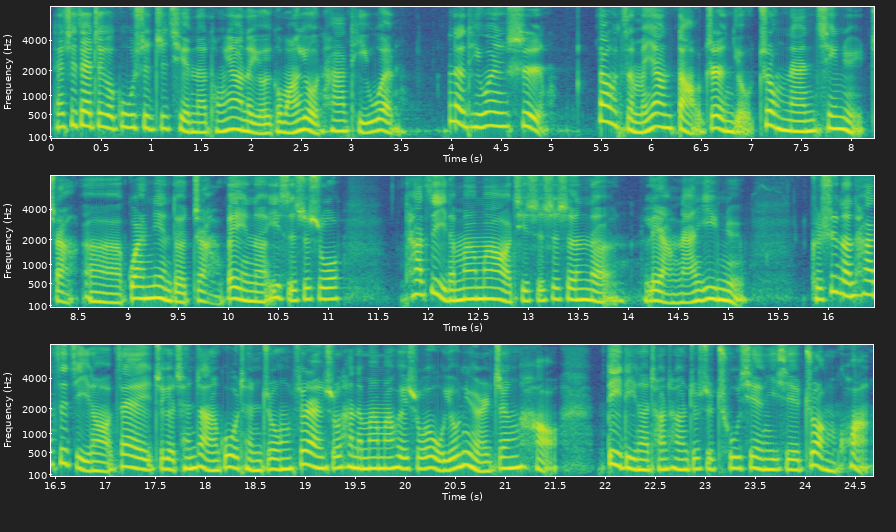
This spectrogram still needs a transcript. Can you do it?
但是在这个故事之前呢，同样的有一个网友他提问，他的提问是要怎么样导正有重男轻女长呃观念的长辈呢？意思是说。他自己的妈妈啊，其实是生了两男一女。可是呢，他自己呢，在这个成长的过程中，虽然说他的妈妈会说“我有女儿真好”，弟弟呢常常就是出现一些状况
